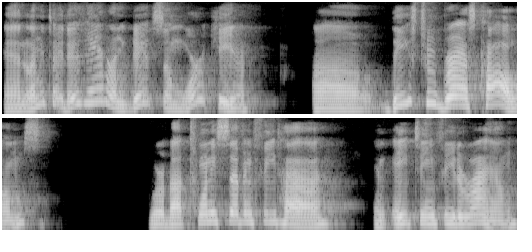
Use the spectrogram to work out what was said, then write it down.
And let me tell you, this Hiram did some work here. Uh, these two brass columns were about 27 feet high and 18 feet around.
